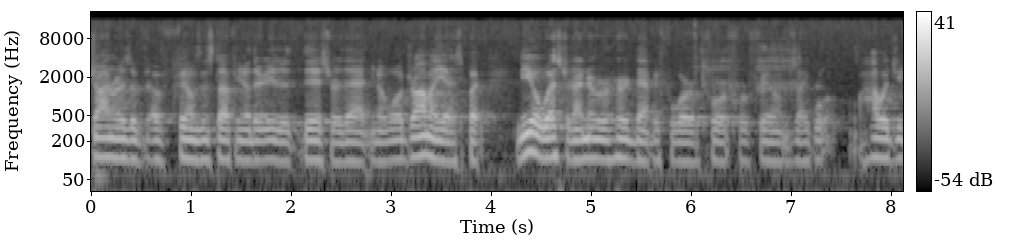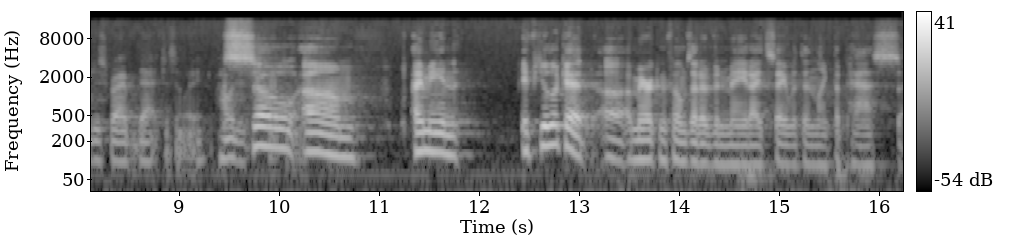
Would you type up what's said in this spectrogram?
genres of, of films and stuff. You know, they're either this or that. You know, well, drama, yes, but neo western, I never heard that before for for films. Like, well, how would you describe that to somebody? How would you So, um, I mean, if you look at uh, American films that have been made, I'd say within like the past uh,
